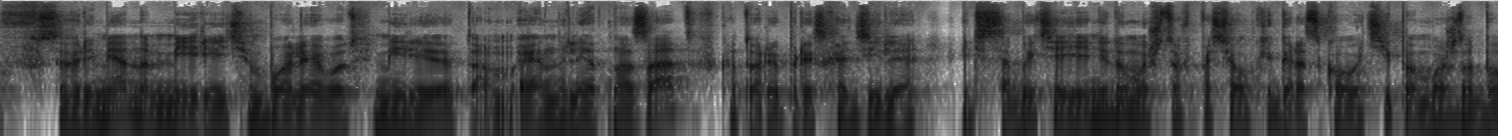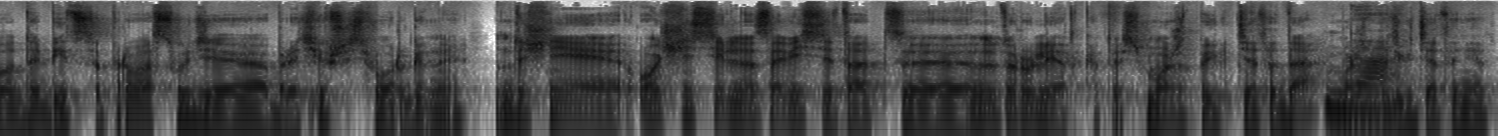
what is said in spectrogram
в современном мире, и тем более вот в мире там N лет назад, в которые происходили эти события, я не думаю, что в поселке городского типа можно было добиться правосудия, обратившись в органы. Ну, точнее, очень сильно зависит от... Э, ну, это рулетка, то есть может быть где-то да, да. может быть где-то нет.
